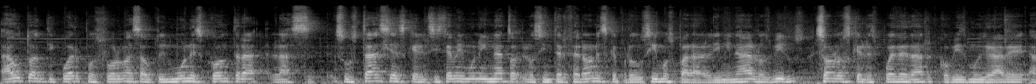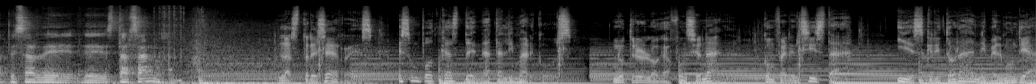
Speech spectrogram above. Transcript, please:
autoanticuerpos, formas autoinmunes contra las sustancias que el sistema inmune innato, los interferones que producimos para eliminar a los virus, son los que les puede dar COVID muy grave a pesar de estar sanos. Las tres R's es un podcast de Natalie Marcos, nutrióloga funcional, conferencista y escritora a nivel mundial.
